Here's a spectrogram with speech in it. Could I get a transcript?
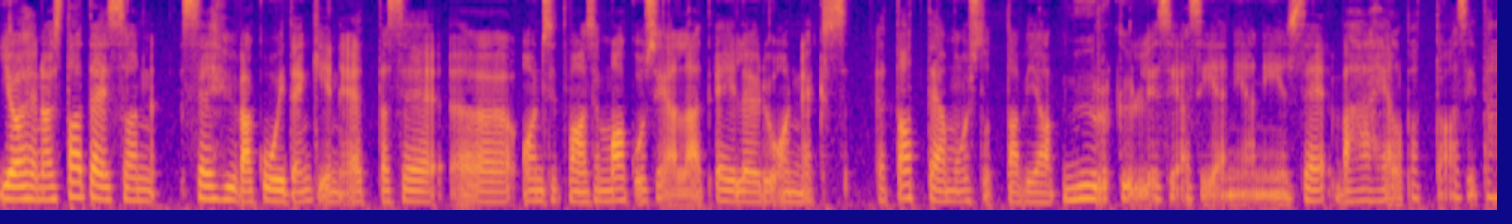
Joo, ja noissa tateissa on se hyvä kuitenkin, että se ö, on sitten vaan se maku siellä, että ei löydy onneksi tatteja muistuttavia myrkyllisiä sieniä, niin se vähän helpottaa sitä.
